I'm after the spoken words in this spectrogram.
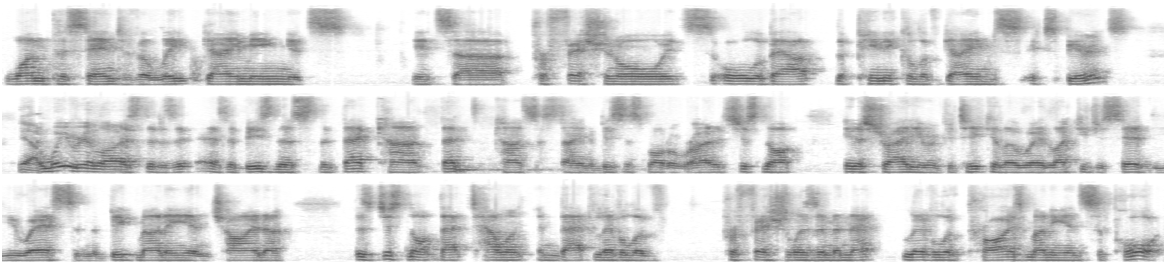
one percent of elite gaming. It's it's uh, professional. It's all about the pinnacle of games experience. Yeah. And we realised that as a, as a business that that can't that can't sustain a business model, right? It's just not in Australia in particular, where like you just said, the US and the big money and China, there's just not that talent and that level of professionalism and that level of prize money and support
